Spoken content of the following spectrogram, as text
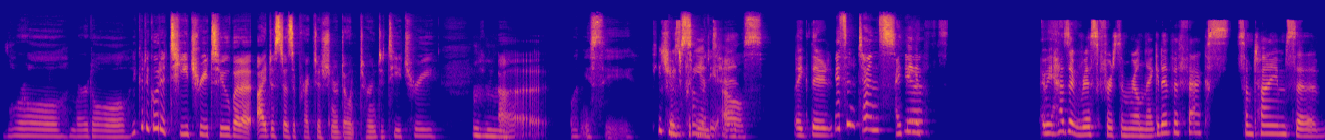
laurel, myrtle. You could go to tea tree too, but I just, as a practitioner, don't turn to tea tree. Mhm. Uh, let me see. tea tree is pretty intense. else. Like there, It's intense. I think yeah. it's. I mean, it has a risk for some real negative effects sometimes. Uh,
